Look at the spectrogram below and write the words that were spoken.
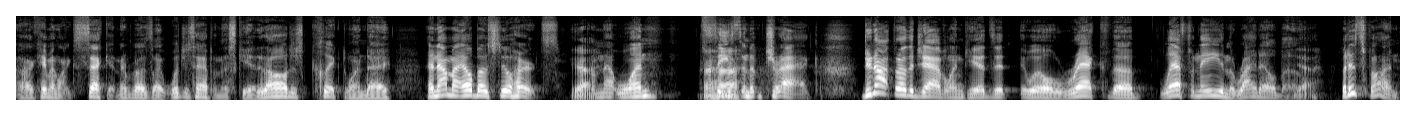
I came in like second and everybody's like, What just happened to this kid? It all just clicked one day. And now my elbow still hurts Yeah. from that one Uh-huh. season of track. Do not throw the javelin, kids. It, it will wreck the left knee and the right elbow. Yeah. But it's fun.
